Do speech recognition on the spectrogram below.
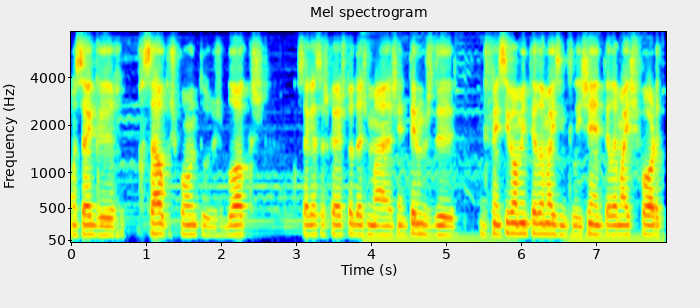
consegue ressaltos, pontos, blocos, consegue essas coisas todas, mas em termos de defensivamente ele é mais inteligente, ele é mais forte,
